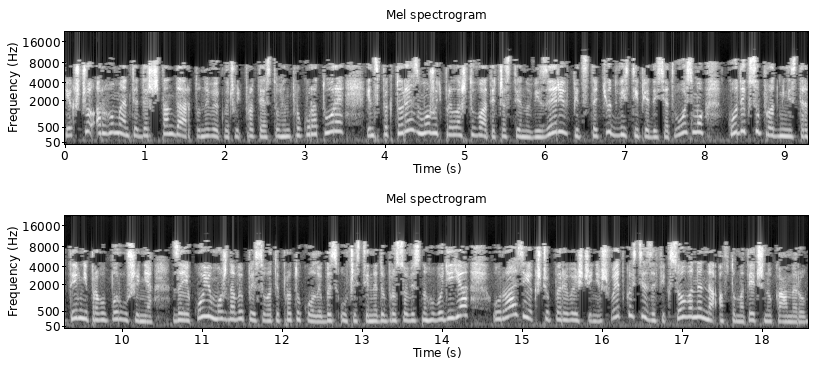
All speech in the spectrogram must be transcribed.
Якщо аргументи держстандарту не викличуть протесту генпрокуратури, інспектори зможуть прилаштувати частину візирів під статтю 258 Кодексу про адміністративні правопорушення, за якою можна виписувати протоколи без участі недобросовісного водія, у разі якщо перевищення швидкості зафіксоване на автоматичну камеру.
